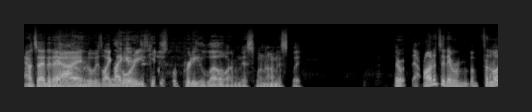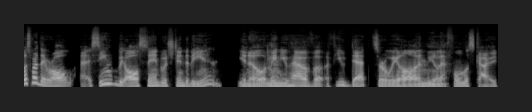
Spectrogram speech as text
Outside The of that, guy who was like Corey's the kills were pretty low on this one, honestly. There, honestly, they were for the most part they were all it seemed to be all sandwiched into the end. You know, I Yeah. mean, you have a, a few deaths early on. You know, that homeless guy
